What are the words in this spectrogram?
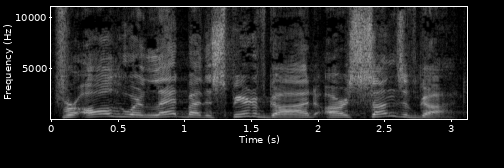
For all who are led by the Spirit of God are sons of God.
